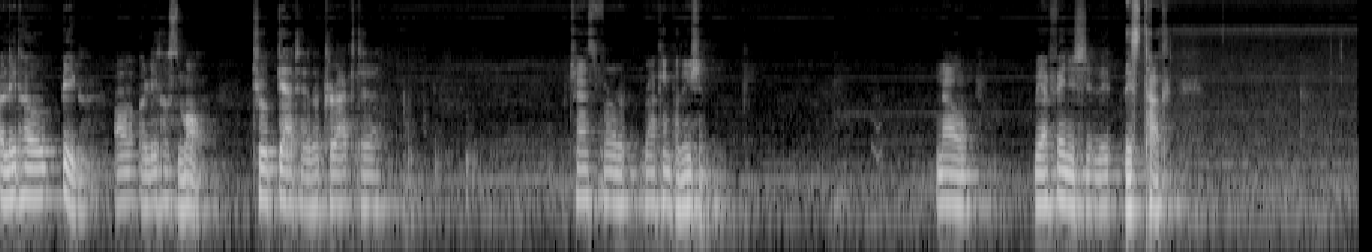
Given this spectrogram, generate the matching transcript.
a little big or a little small to get the correct uh, transfer racking position. Now we have finished this talk.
